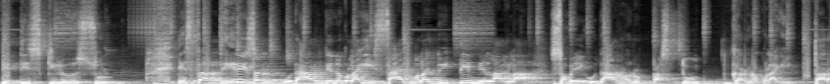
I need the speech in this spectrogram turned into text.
तेत्तिस किलो सुन। यस्ता धेरै छन् उदाहरण दिनको लागि सायद मलाई दुई तिन दिन लाग्ला सबै उदाहरणहरू प्रस्तुत गर्नको लागि। तर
